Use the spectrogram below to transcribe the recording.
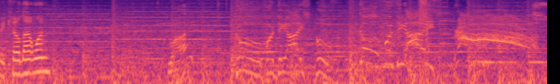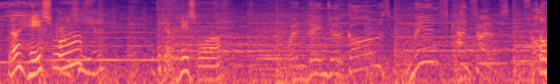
We kill that one? What? Go for the ice, Boo! Go for the ice! Roar! Did our haste wore I off? hear. I think our haste wore off. When danger calls, Minsc answers. Sword Oh,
